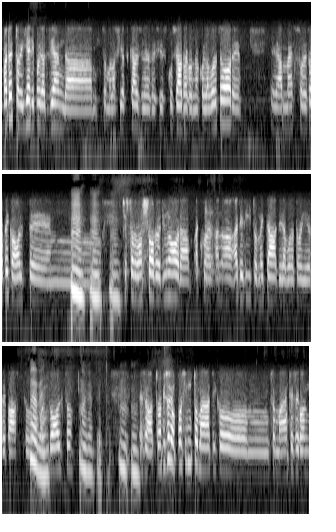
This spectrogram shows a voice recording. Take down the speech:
va detto che ieri poi l'azienda, insomma, la Fiat Chrysler si è scusata con, il lavoratore e ha ammesso le proprie colpe. Mm, mm, mm. C'è stato uno sciopero di un'ora a cui hanno aderito metà dei lavoratori del reparto Vabbè. coinvolto. Mm, mm. Esatto, un episodio un po' sintomatico, insomma, anche secondo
